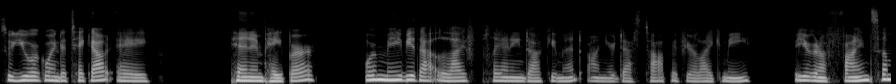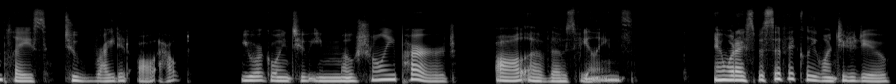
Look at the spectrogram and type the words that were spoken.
So, you are going to take out a pen and paper or maybe that life planning document on your desktop if you're like me, but you're going to find some place to write it all out. You are going to emotionally purge all of those feelings. And what I specifically want you to do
